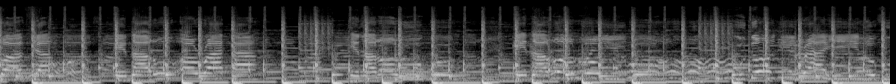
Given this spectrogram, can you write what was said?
ị na-azụ afịa. Ị na-arụ ọrụ aka ị na-arụ ọrụ ugbo ị na-arụ ọrụ oyibo. Udo dịrị anyị n'ofu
